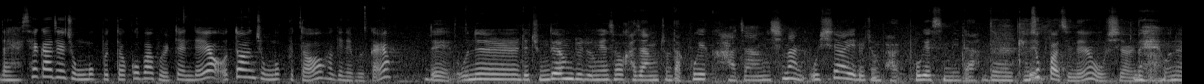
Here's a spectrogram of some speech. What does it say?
네, 세 가지 종목부터 꼽아 볼 텐데요. 어떤 종목부터 확인해 볼까요? 네, 오늘 중대형주 중에서 가장 좀 낙폭이 가장 심한 OCI를 좀 봐, 보겠습니다. 네, 계속 네. 빠지네요, OCI. 네, 오늘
